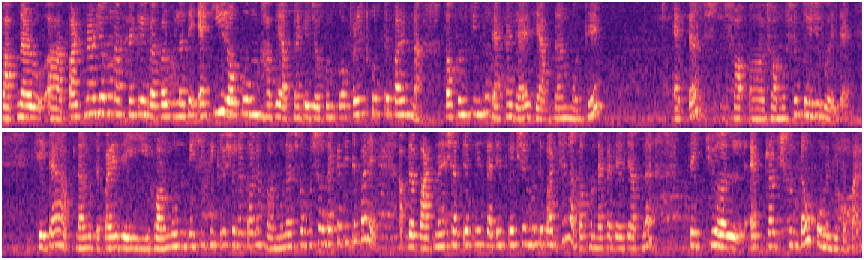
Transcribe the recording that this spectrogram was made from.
বা আপনার পার্টনার যখন আপনাকে ওই ব্যাপারগুলোতে একই রকমভাবে আপনাকে যখন কোঅপারেট করতে পারেন না, তখন কিন্তু দেখা যায় যে আপনার মধ্যে একটা সমস্যা তৈরি হয়ে যায়। সেটা আপনার হতে পারে যে এই হরমোন বেশি সিক্রেশনের কারণে হরমোনাল সমস্যাও দেখা দিতে পারে। আপনার পার্টনারের সাথে আপনি স্যাটিসফ্যাকশন হতে পারছেন না, তখন দেখা যায় যে আপনার সেক্সুয়াল অ্যাট্রাকশনটাও কমে যেতে পারে।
